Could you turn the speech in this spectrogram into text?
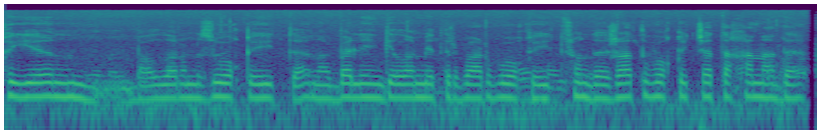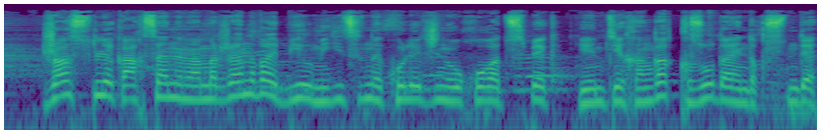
қиын балаларымыз оқиды анау бәлен километр барып оқиды сонда жатып оқиды жатақханада. Жас түлек ақсәнім әміржанова биыл медицина колледжіне оқуға түспек. Емтиханға қызу дайындық үстінде.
